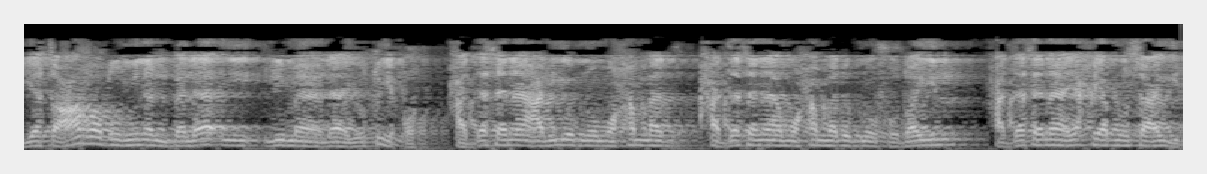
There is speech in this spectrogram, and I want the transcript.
يتعرض من البلاء لما لا يطيقه. حدثنا علي بن محمد حدثنا محمد بن فضيل حدثنا يحيى بن سعيد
